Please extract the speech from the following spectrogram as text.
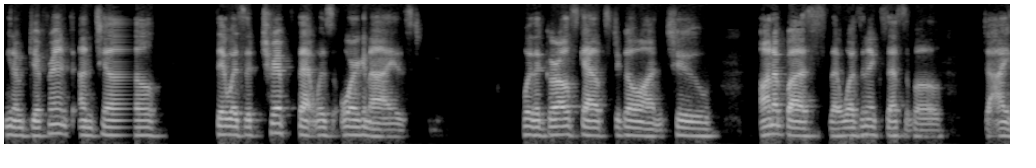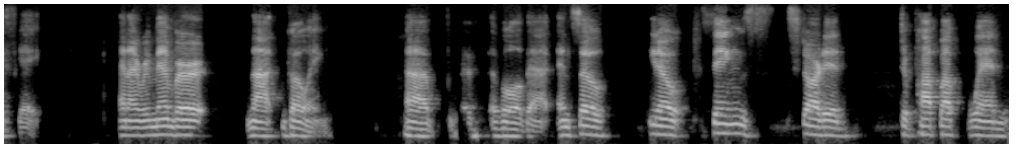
you know, different until there was a trip that was organized for the Girl Scouts to go on to on a bus that wasn't accessible to ice skate. And I remember not going uh, of all of that. And so, you know, things started to pop up when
